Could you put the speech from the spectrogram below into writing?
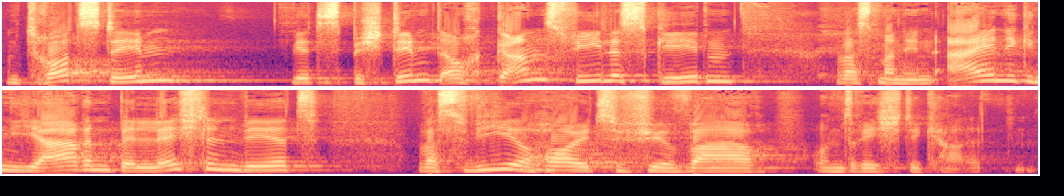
und trotzdem wird es bestimmt auch ganz vieles geben, was man in einigen Jahren belächeln wird, was wir heute für wahr und richtig halten.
